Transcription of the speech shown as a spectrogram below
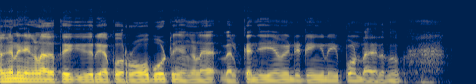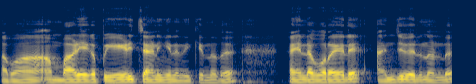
അങ്ങനെ ഞങ്ങൾ അകത്തേക്ക് കയറി അപ്പോൾ റോബോട്ട് ഞങ്ങളെ വെൽക്കം ചെയ്യാൻ വേണ്ടിയിട്ട് ഇങ്ങനെ ഇപ്പോൾ ഉണ്ടായിരുന്നു. അപ്പോൾ അമ്പാടിയൊക്കെ പേടിച്ചാണ് ഇങ്ങനെ നിൽക്കുന്നത് അതിന്റെ പുറകിൽ അഞ്ച് വരുന്നുണ്ട്.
